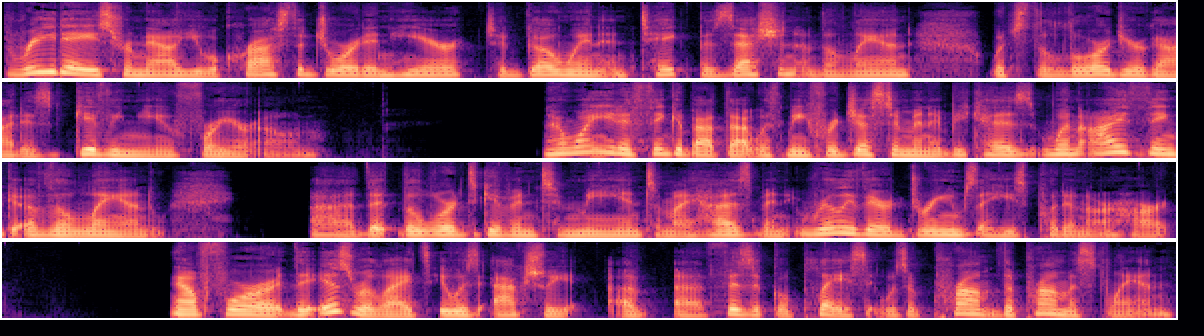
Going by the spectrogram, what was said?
Three days from now, you will cross the Jordan here to go in and take possession of the land which the Lord your God is giving you for your own. I want you to think about that with me for just a minute because when I think of the land uh, that the Lord's given to me and to my husband, really they're dreams that He's put in our heart. Now, for the Israelites, it was actually a, a physical place. It was a prom- the promised land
